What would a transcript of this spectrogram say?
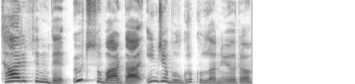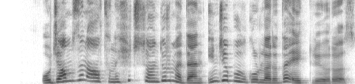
Tarifimde 3 su bardağı ince bulgur kullanıyorum. Ocağımızın altını hiç söndürmeden ince bulgurları da ekliyoruz.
